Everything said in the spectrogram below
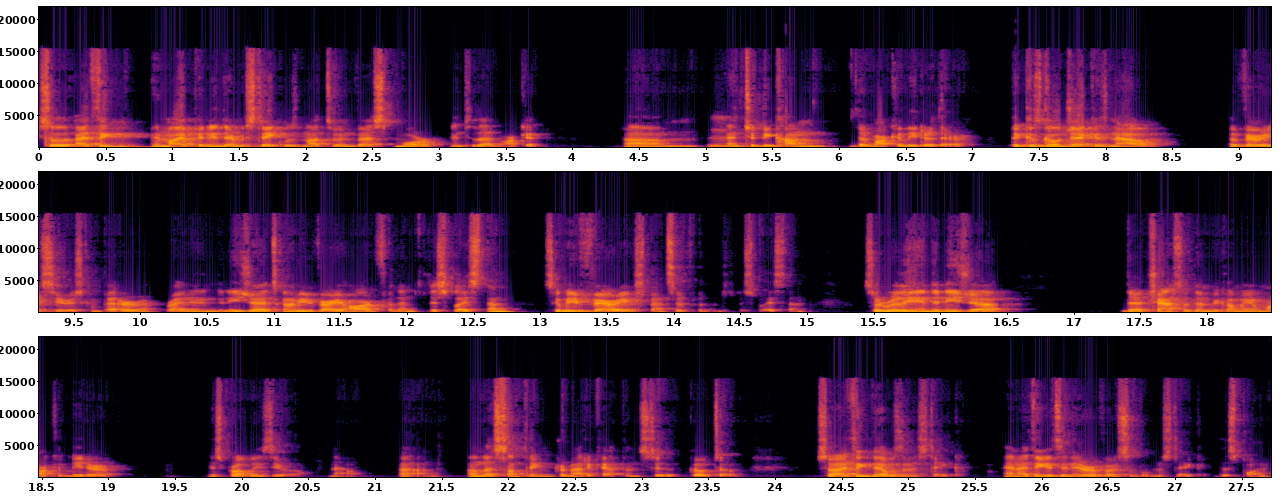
So I think, in my opinion, their mistake was not to invest more into that market um, mm. and to become the market leader there, because Gojek is now a very serious competitor, right? In Indonesia, it's going to be very hard for them to displace them. It's going to be very expensive for them to displace them. So, really, Indonesia, the chance of them becoming a market leader is probably zero now, um, unless something dramatic happens to Goto. So, I think that was a mistake, and I think it's an irreversible mistake at this point.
